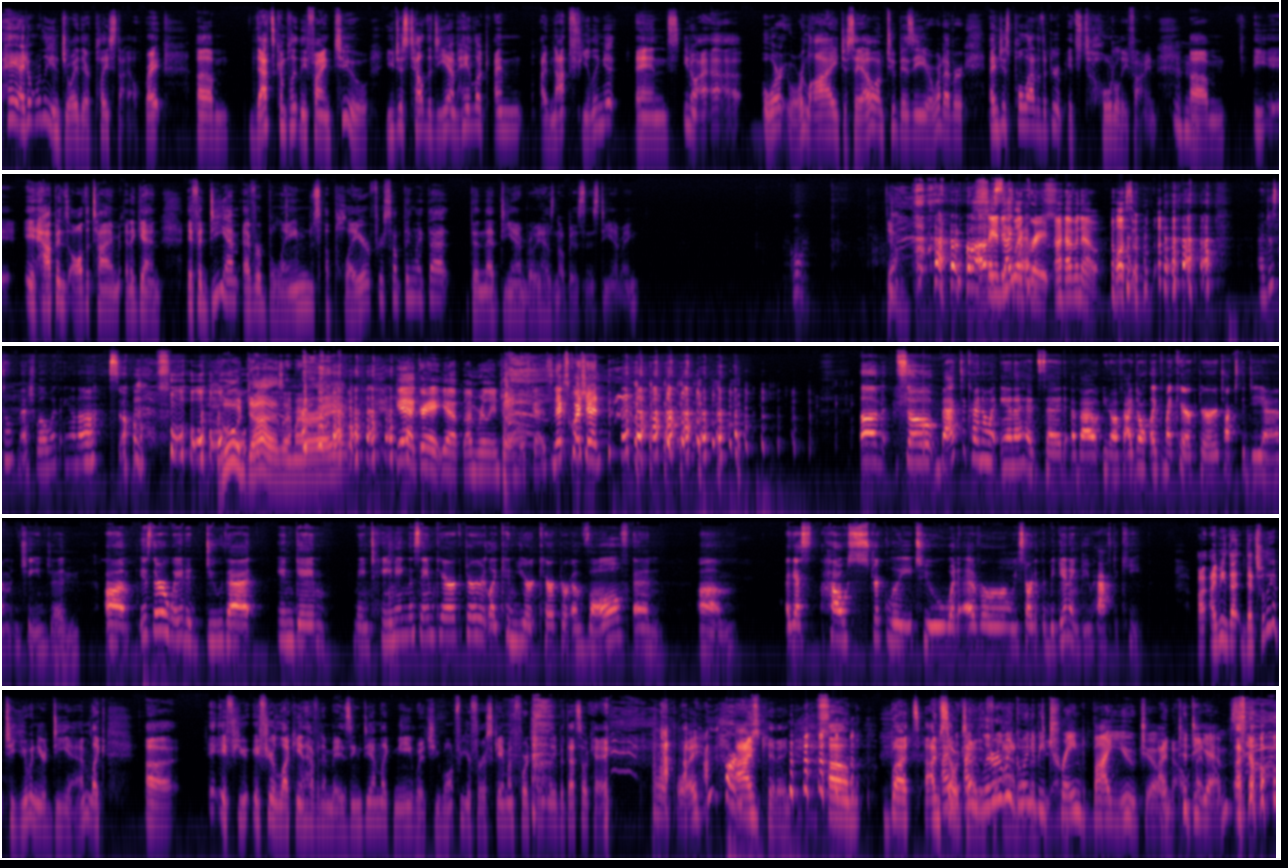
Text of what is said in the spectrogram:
hey, I don't really enjoy their play style, right? Um that's completely fine too. You just tell the DM, "Hey, look, I'm I'm not feeling it." And, you know, I, I or or lie, just say, "Oh, I'm too busy" or whatever, and just pull out of the group. It's totally fine. Mhm. Um, it, it happens all the time. And again, if a DM ever blames a player for something like that, then that DM really has no business DMing. Cool. Yeah. I don't know Sandy's like, great, I have an out. Awesome. I just don't mesh well with Anna, so Who does? Am I right? yeah, great. Yeah, I'm really enjoying this, guys. Next question. Um, so back to kind of what Anna had said about, you know, if I don't like my character, talk to the DM and change it. Mhm. Um, is there a way to do that in game maintaining the same character? Like can your character evolve and um I guess how strictly to whatever we start at the beginning do you have to keep? I, I mean that that's really up to you and your DM. Like, uh, if you if you're lucky and have an amazing DM like me, which you won't for your first game, unfortunately, but that's okay. Oh boy. I'm kidding. Um, but I'm so I'm, excited. I'm for literally Anna going to be DM. trained by you, Joe, I know, to I know. DM. So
